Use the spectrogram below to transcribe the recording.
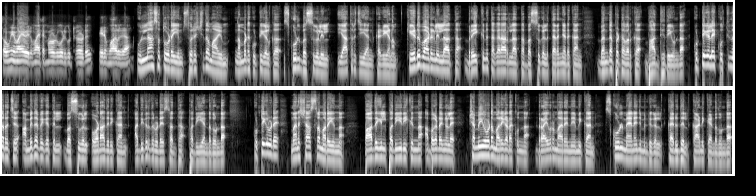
സൗമ്യമായ പെരുമാറ്റങ്ങളോടുകൂടി കുട്ടികളോട് പെരുമാറുക. ഉല്ലാസത്തോടെയും സുരക്ഷിതമായും നമ്മുടെ കുട്ടികൾക്ക് സ്കൂൾ ബസ്സുകളിൽ യാത്ര ചെയ്യാൻ കഴിയണം. കേടുപാടുകളില്ലാത്ത ബ്രേക്കിന് തകരാറില്ലാത്ത ബസ്സുകൾ തെരഞ്ഞെടുക്കാൻ ബന്ധപ്പെട്ടവർക്ക് ബാധ്യതയുണ്ട്. കുട്ടികളെ കുത്തിനിറച്ച് അമിത വേഗത്തിൽ ബസ്സുകൾ ഓടാതിരിക്കാൻ അധികൃതരുടെ ശ്രദ്ധ പതിയേണ്ടതുണ്ട്. കുട്ടികളുടെ മനഃശാസ്ത്രമറിയുന്ന പാതയിൽ പതിയിരിക്കുന്ന അപകടങ്ങളെ ക്ഷമയോടെ മറികടക്കുന്ന ഡ്രൈവർമാരെ നിയമിക്കാൻ സ്കൂൾ മാനേജ്മെന്റുകൾ കരുതൽ കാണിക്കേണ്ടതുണ്ട്.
